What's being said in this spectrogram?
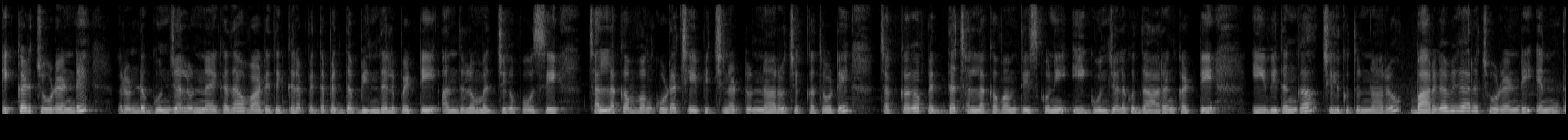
ఇక్కడ చూడండి రెండు గుంజలు ఉన్నాయి కదా వాటి దగ్గర పెద్ద పెద్ద బిందెలు పెట్టి అందులో మజ్జిగ పోసి చల్లకవ్వం కూడా చేపించినట్టున్నారు చెక్కతోటి. చక్కగా పెద్ద చల్లకవ్వం తీసుకొని ఈ గుంజలకు దారం కట్టి ఈ విధంగా చిలుకుతున్నారు. భార్గవి గారు చూడండి ఎంత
